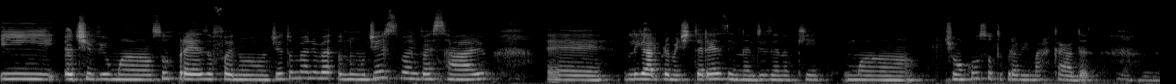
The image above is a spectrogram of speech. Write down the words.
e eu tive uma surpresa. Foi no dia do meu no dia do meu aniversário. É, ligaram pra mim de Teresina dizendo que uma, tinha uma consulta pra mim marcada Uhum.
